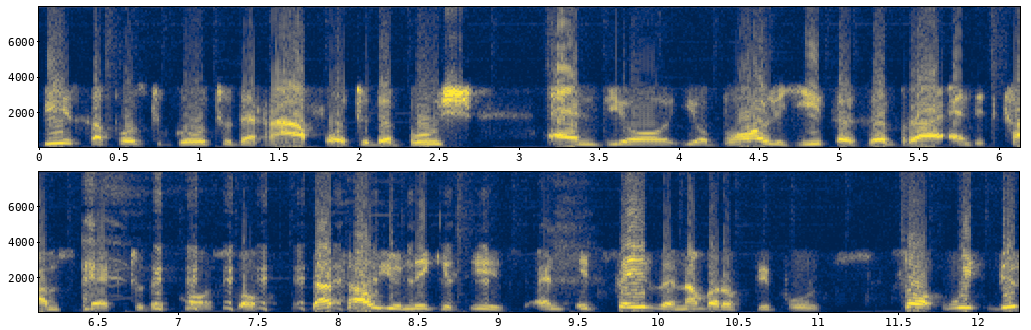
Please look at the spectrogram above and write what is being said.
be supposed to go to the rough or to the bush, and your your ball hits a zebra and it comes back to the course. So that's how unique it is, and it saves a number of people. So we, this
